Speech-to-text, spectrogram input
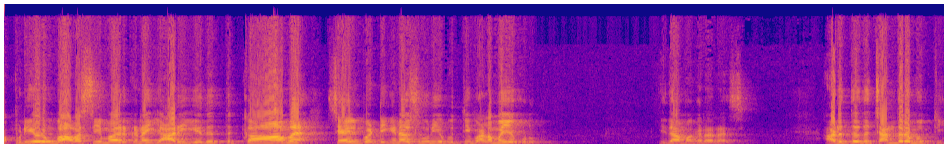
அப்படியே ரொம்ப அவசியமாக இருக்குன்னா யாரையும் எதிர்த்துக்காமல் செயல்பட்டீங்கன்னா சூரிய புத்தி வளமையை கொடுக்கும். இதான் மகர ராசி. அடுத்தது சந்திர புத்தி.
